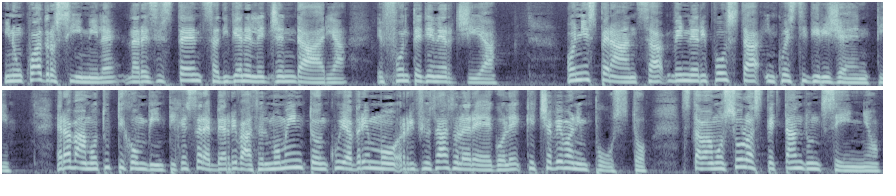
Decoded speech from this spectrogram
In un quadro simile la resistenza diviene leggendaria e fonte di energia. Ogni speranza venne riposta in questi dirigenti. Eravamo tutti convinti che sarebbe arrivato il momento in cui avremmo rifiutato le regole che ci avevano imposto. Stavamo solo aspettando un segno.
